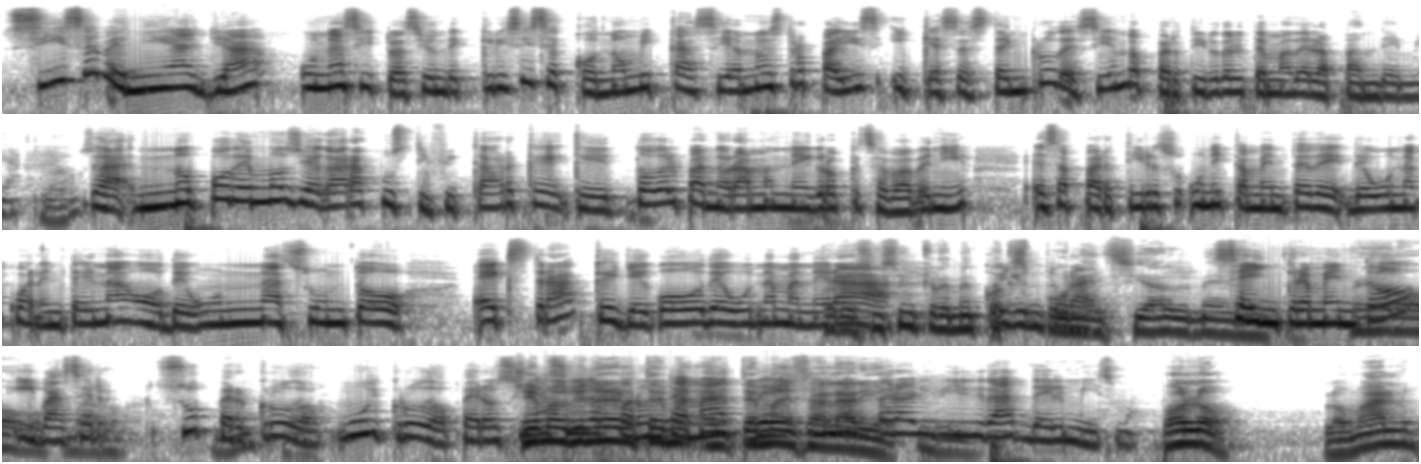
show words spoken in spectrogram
Sí se venía ya una situación de crisis económica hacia nuestro país y que se está encrudeciendo a partir del tema de la pandemia. O sea, no podemos llegar a justificar que, que, todo el panorama negro que se va a venir es a partir únicamente de, de una cuarentena o de un asunto extra que llegó de una manera se coyuntural. Se incrementó y va a ser súper crudo, muy crudo, pero sí, ha sido por un tema, de, de del mismo. Polo, lo malo.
